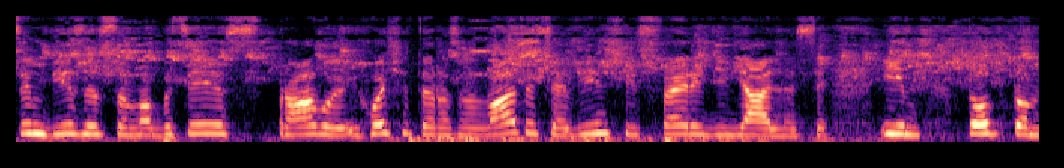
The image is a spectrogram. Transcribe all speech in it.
цим бізнесом або цією справою, і хочете розвиватися в іншій сфері діяльності. І тобто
